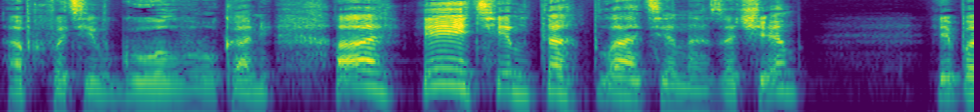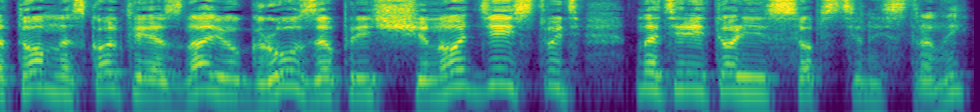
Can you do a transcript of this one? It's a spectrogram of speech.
обхватив голову руками. — А этим-то платина зачем? И потом, насколько я знаю, ГРУ запрещено действовать на территории собственной страны.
